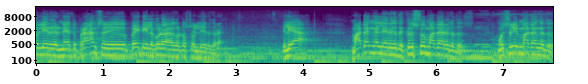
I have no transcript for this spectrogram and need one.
சொல்லியிருக்கிறேன் நேற்று பிரான்ஸ் பேட்டியில் கூட அதை கூட சொல்லியிருக்கிறேன் இல்லையா? மதங்கள் இருக்குது கிறிஸ்துவ மதம் இருக்குது முஸ்லீம் மதங்குது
